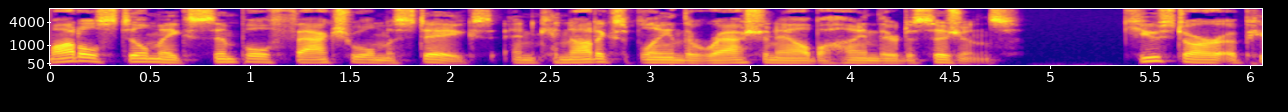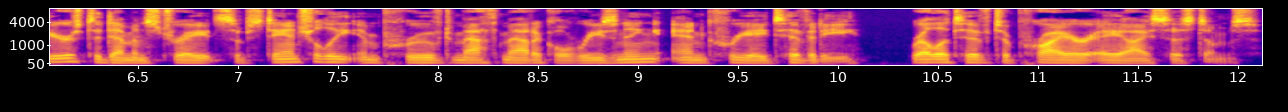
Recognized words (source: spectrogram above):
Models still make simple, factual mistakes and cannot explain the rationale behind their decisions. QStar appears to demonstrate substantially improved mathematical reasoning and creativity relative to prior AI systems.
